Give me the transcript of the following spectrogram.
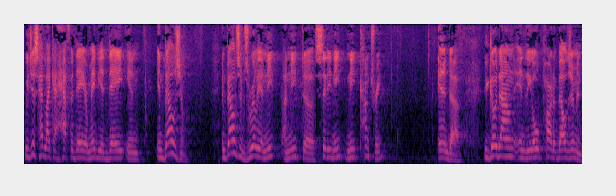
we just had like a half a day or maybe a day in, in Belgium. And Belgium's really a neat, a neat uh, city, neat, neat country. And uh, you go down into the old part of Belgium and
